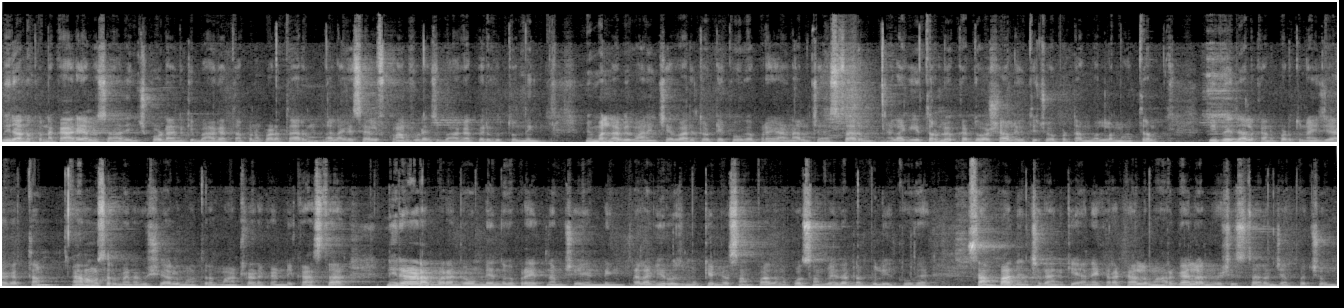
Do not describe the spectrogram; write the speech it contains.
మీరు అనుకున్న కార్యాలు సాధించుకోవడానికి బాగా తపన పడతారు. అలాగే సెల్ఫ్ కాన్ఫిడెన్స్ బాగా పెరుగుతుంది. మిమ్మల్ని అభిమానించే వారితో ఎక్కువగా ప్రయాణాలు చేస్తారు. అలాగే ఇతరుల యొక్క దోషాలు ఎత్తి చూపటం వల్ల మాత్రం విభేదాలు కనపడుతున్నాయి. జాగ్రత్త. అనవసరమైన విషయాలు మాత్రం మాట్లాడకండి. కాస్త నిరాడంబరంగా ఉండేందుకు ప్రయత్నం చేయండి. అలాగే ఈరోజు ముఖ్యంగా సంపాదన కోసం లేదా డబ్బులు ఎక్కువగా సంపాదించడానికి అనేక రకాల మార్గాలు అన్వేషిస్తారని చెప్పచ్చు.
